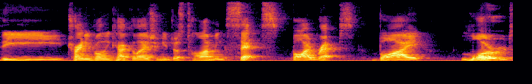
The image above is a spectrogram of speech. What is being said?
the training volume calculation, you're just timing sets by reps by load.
